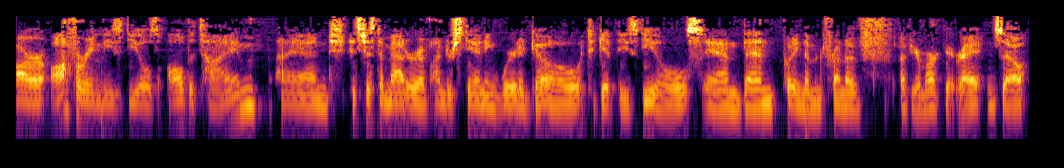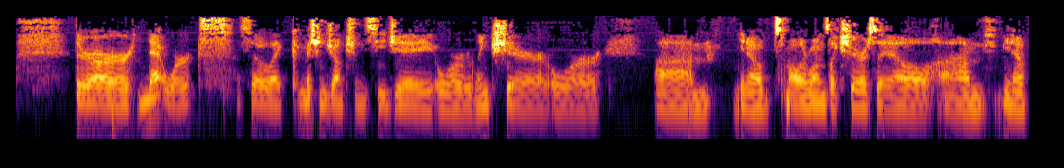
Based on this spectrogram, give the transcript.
are offering these deals all the time, and it's just a matter of understanding where to go to get these deals, and then putting them in front of of your market, right? And so there are networks, so like Commission Junction, CJ, or LinkShare, or um, you know, smaller ones like ShareSale, um, you know,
